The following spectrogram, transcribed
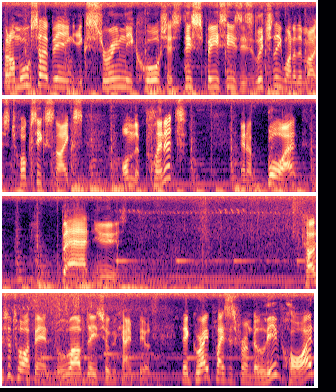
But I'm also being extremely cautious. This species is literally one of the most toxic snakes on the planet and a bite bad news. Coastal taipans love these sugarcane fields. They're great places for them to live, hide.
